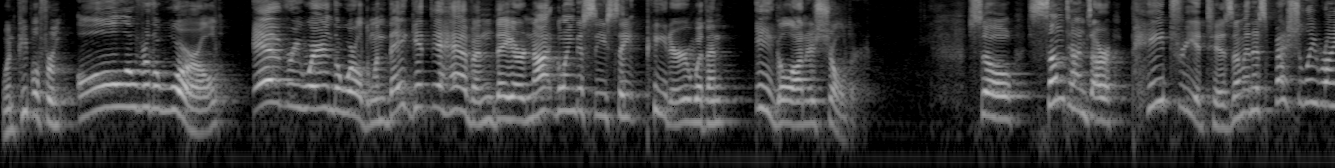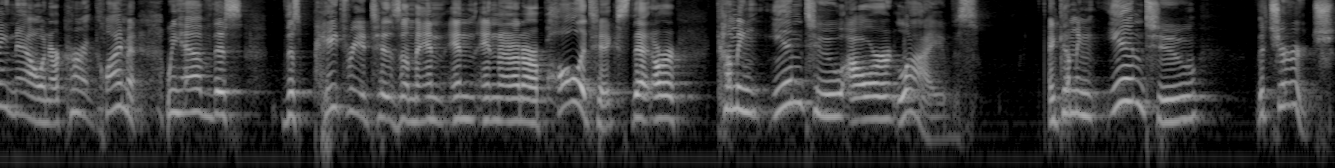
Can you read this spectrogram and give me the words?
When people from all over the world, everywhere in the world, when they get to heaven, they are not going to see St. Peter with an eagle on his shoulder. So sometimes our patriotism, and especially right now in our current climate, we have this, this patriotism and, and, and our politics that are coming into our lives and coming into the church.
